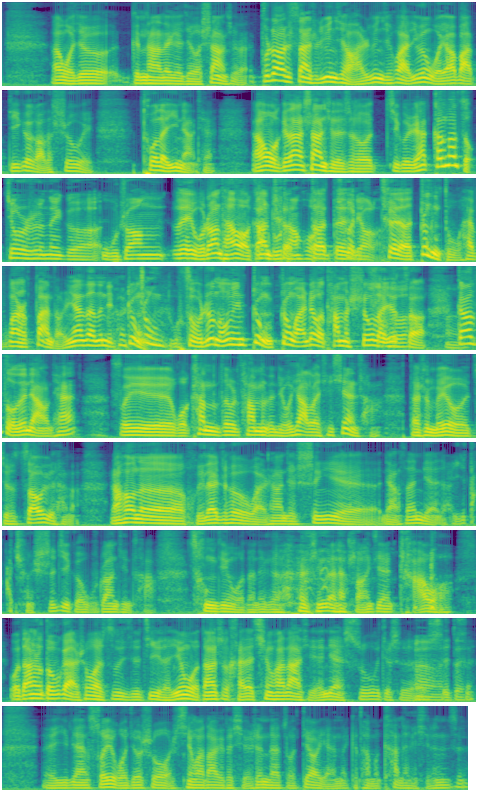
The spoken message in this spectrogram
然后我就跟他那个就上去了，不知道是算是运气好还是运气坏，因为我要把第一个稿子收尾，拖了一两天。然后我跟他上去的时候，结果人家刚刚走，就是那个武装对武装团伙刚撤，对撤掉了，撤掉了中毒，还不光是贩毒，人家在那里种 中毒，组织农民种，种完之后他们收了就走，刚走了两天，所以我看的都是他们留下的一些现场，但是没有就是遭遇他们。然后呢，回来之后晚上就深夜两三点，一大群十几个武装警察冲进我的那个 新的房间查我，我当时都不敢说我自己就记得，因为我当时还在清华大学念书，就是呃一边，所以我就说我是清华大学的学生在做调研的，给他们看那个学生证。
